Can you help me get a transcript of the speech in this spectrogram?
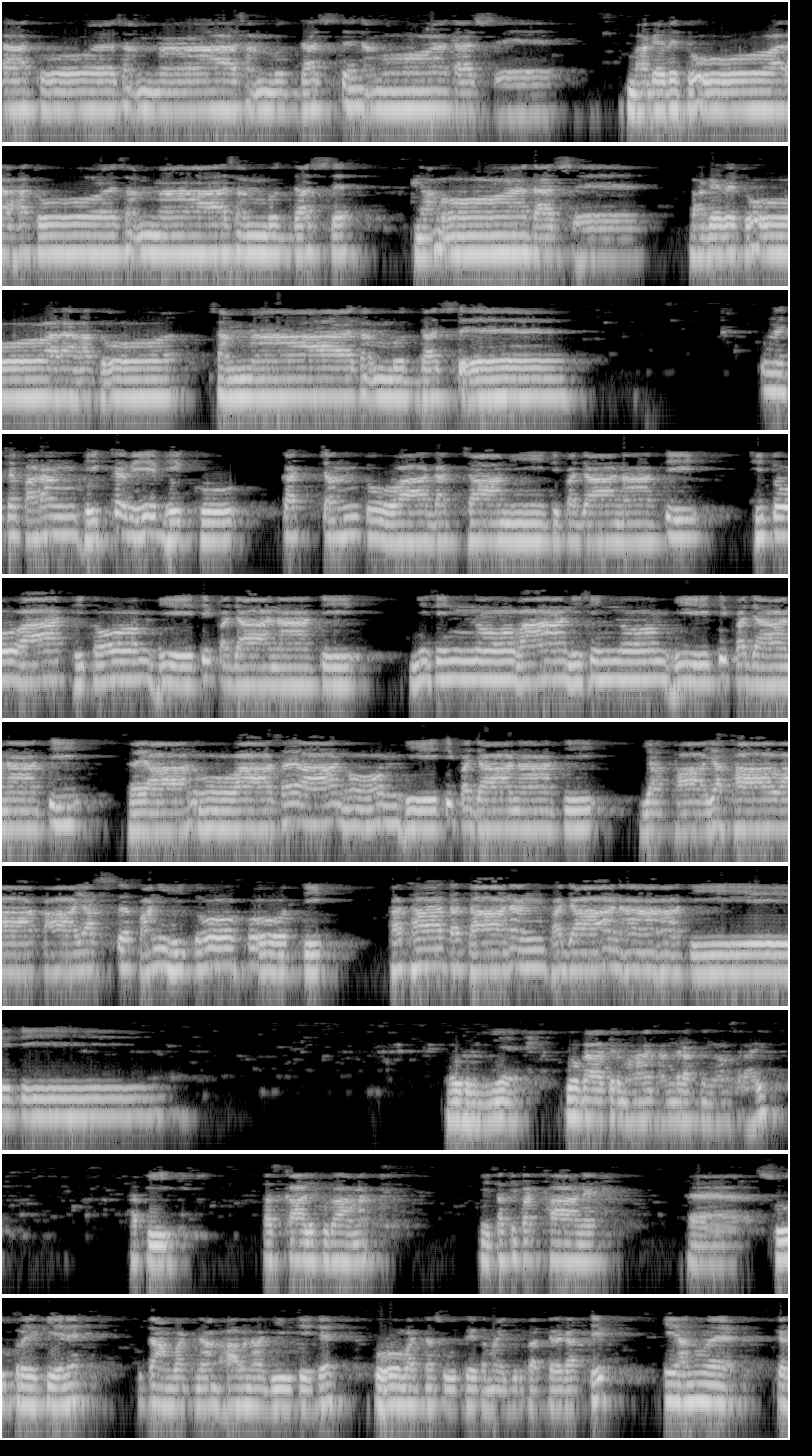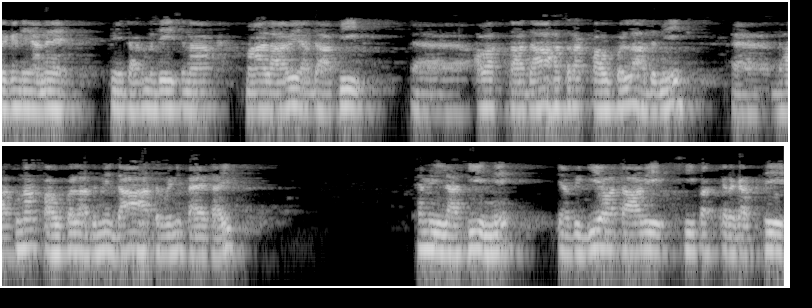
ආතෝ සම්මා සම්බුද්දස්ස නමෝ තස්සේ. භගවතු අරහතෝ සම්මා සම්බුද්දස්ස නමෝ තස්සේ. භගවතු අරහතෝ සම්මා සම්බුද්දස්සේ. උනච්ච පරං භික්ඛවේ භික්ඛු ගච්ඡන්තෝ ආගච්ඡාමි තිපජානාති හිතෝ වා හිතෝ හීති පජානාති නිසින්නෝ වා නිසින්නෝ හීති පජානාති සයානෝ වා සයානෝ හීති පජානාති යථා යථා වා කායස්ස පනිහිතෝ හෝති කථා තථානං පජානාති ගෞරවනීය යෝගාචර මහා සංඝරත්නයන් අවසරයි. අපි තස්කාලේ පුරාම මේ සතිපට්ඨාන සූත්‍රය කියන උදාම් වටනා භාවනා ජීවිතයේට බොහෝ වටනා සූත්‍රය තමයි ඉදිරිපත් කරගත්තේ. ඒ අනුව කරගෙන යන මේ ධර්ම දේශනා මාලාවේ අද අපි අවස්ථා 14ක් පවු කළා. අද මේ 13ක් පවු කළා. අද මේ 14 වෙනි පැයටයි හැමිලා තියෙන්නේ අපි ගිය වතාවේ සීපත් කරගත්තේ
